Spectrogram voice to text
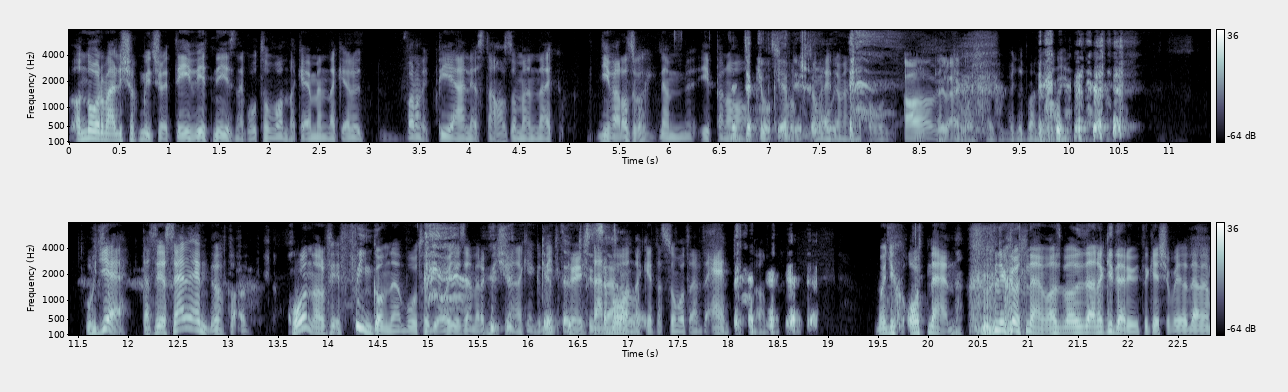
a normálisak mit csinálják, tévét néznek, otthon vannak, elmennek előtt valamit piálni, aztán hazamennek. Nyilván azok, akik nem éppen a... Tök jó kérdés, helyre mennek, ahol a világ. Vagy, vagy, vagy, Ugye? Tehát, azt nem, honnan, fingom nem volt, hogy, hogy az emberek mit csinálnak. Mit könyvtárban vannak itt a szombaton? Nem tudtam. Mondjuk ott nem. Mondjuk ott nem, az, az utána kiderült később, hogy de nem,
